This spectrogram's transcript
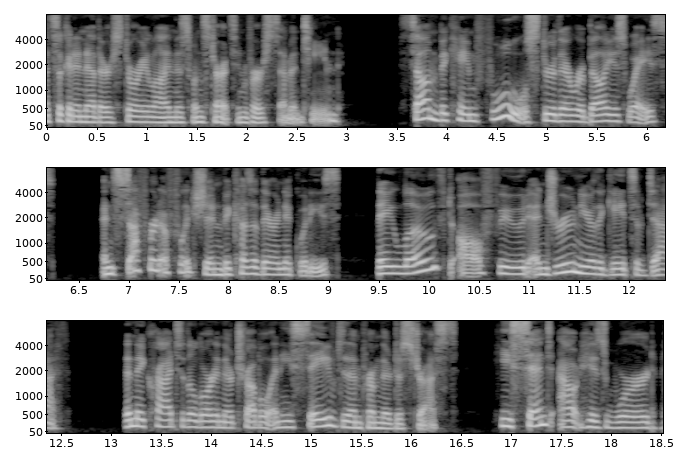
Let's look at another storyline. This one starts in verse 17. Some became fools through their rebellious ways and suffered affliction because of their iniquities. They loathed all food and drew near the gates of death. Then they cried to the Lord in their trouble, and he saved them from their distress. He sent out his word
